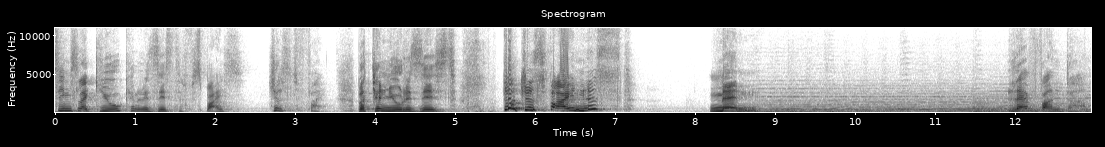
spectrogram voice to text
Seems like you can resist spice just fine. But can you resist Dutch's finest men? Lev Van Damme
